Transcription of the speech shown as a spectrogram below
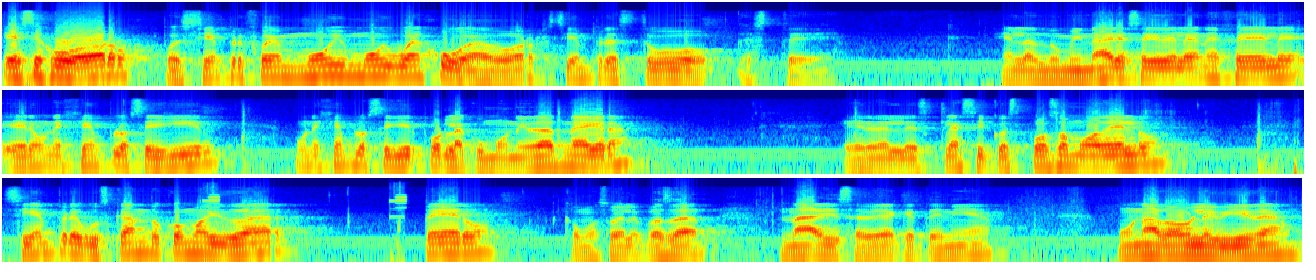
Ese jugador, pues siempre fue muy, muy buen jugador. Siempre estuvo este, en las luminarias ahí de la NFL. Era un ejemplo a seguir, un ejemplo a seguir por la comunidad negra. Era el clásico esposo modelo, siempre buscando cómo ayudar, pero, como suele pasar, nadie sabía que tenía una doble vida.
